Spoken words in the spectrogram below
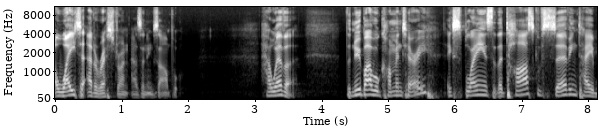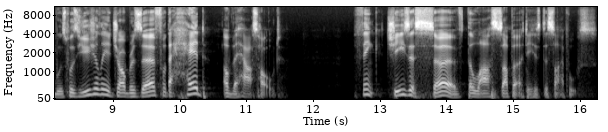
a waiter at a restaurant, as an example. However, the New Bible Commentary explains that the task of serving tables was usually a job reserved for the head of the household. Think, Jesus served the Last Supper to his disciples.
